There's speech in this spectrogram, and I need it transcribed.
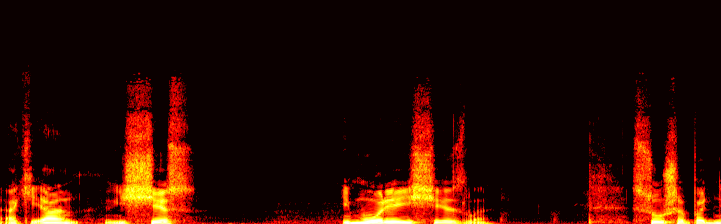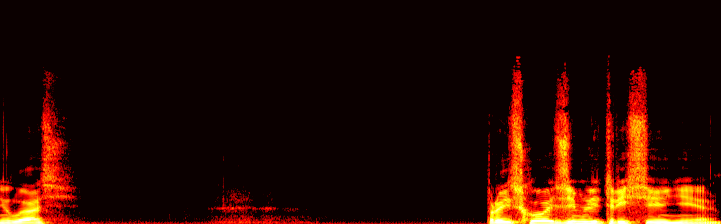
океан исчез, и море происходит землетрясение,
